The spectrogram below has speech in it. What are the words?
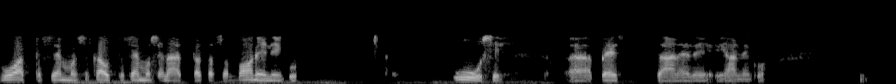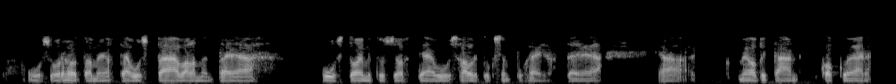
vuotta semmoisen kautta semmoisena, että tässä on moni niin kuin, uusi pestään, eli ihan niin kuin uusi urheilutoimenjohtaja, uusi päävalmentaja, uusi toimitusjohtaja, uusi hallituksen puheenjohtaja ja, ja me opitaan koko ajan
